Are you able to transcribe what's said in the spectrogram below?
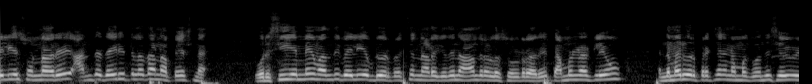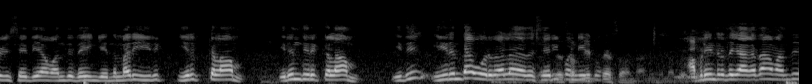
வெளியே சொன்னார். அந்த தைரியத்தில் தான் நான் பேசினேன். ஒரு சிஎம்ஏ வந்து வெளியே இப்படி ஒரு பிரச்சனை நடக்குதுன்னு ஆந்திராவில் சொல்கிறாரு தமிழ்நாட்டிலையும் இந்த மாதிரி ஒரு பிரச்சனை நமக்கு வந்து செவிவழி செய்தியாக வந்தது. இங்கே இந்த மாதிரி இருக் இருக்கலாம் இருந்திருக்கலாம். இது இருந்தால் ஒரு வேளை அதை சரி பண்ணிட்டு அப்படின்றதுக்காக தான் வந்து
